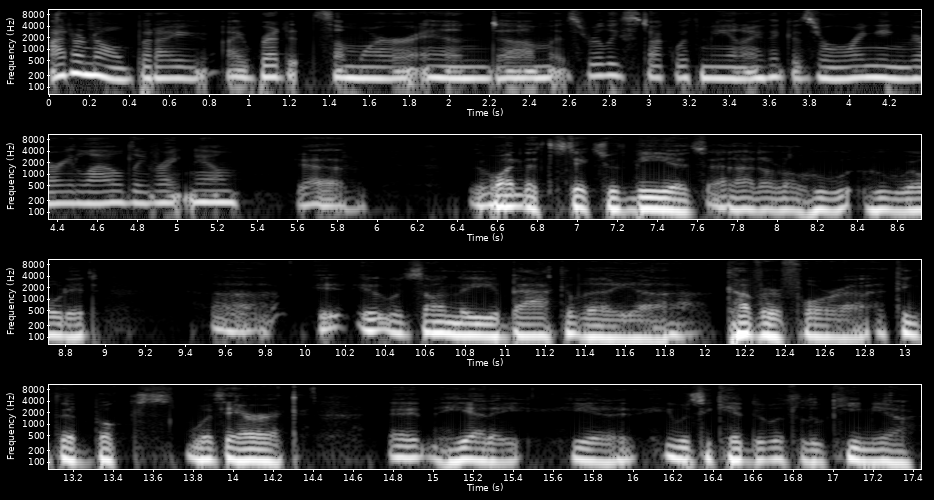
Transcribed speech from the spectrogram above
I don't know, but I, I read it somewhere and um, it's really stuck with me, and I think it's ringing very loudly right now. Yeah, the one that sticks with me is, and I don't know who who wrote it. Uh, it, it was on the back of a uh, cover for uh, I think the books was Eric, and he had a he had, he was a kid with leukemia,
